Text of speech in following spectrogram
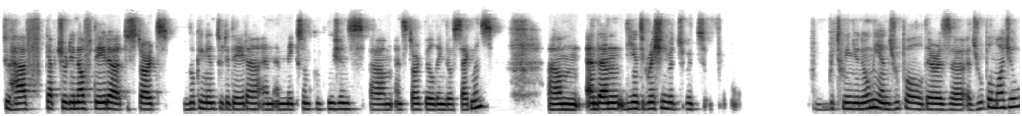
to have captured enough data to start looking into the data and, and make some conclusions um, and start building those segments. Um, and then the integration with, with between Unomi and Drupal, there is a, a Drupal module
